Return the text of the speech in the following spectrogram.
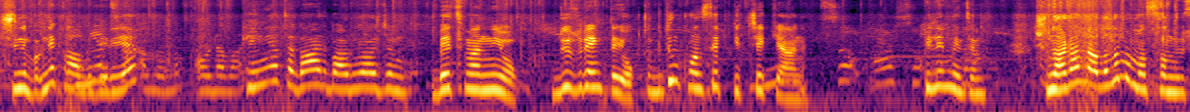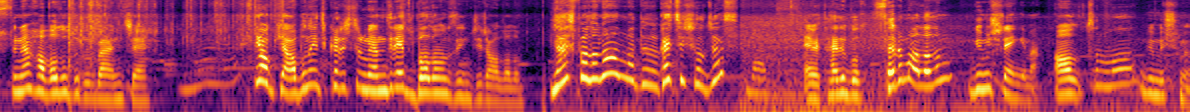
Şimdi ne kaldı geriye? Alalım. Orada var. Pinyata galiba Rüyacığım Batman'li yok. Düz renk de yoktu. Bütün konsept gidecek yani. Bilemedim. Şunlardan da alalım mı masanın üstüne? Havalı durur bence. Yok ya bunu hiç karıştırmayalım. Direkt balon zinciri alalım. Yaş balonu almadık. Kaç yaş alacağız? Dört. Evet hadi bul. Sarı mı alalım, gümüş rengi mi? Altın mı, gümüş mü?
